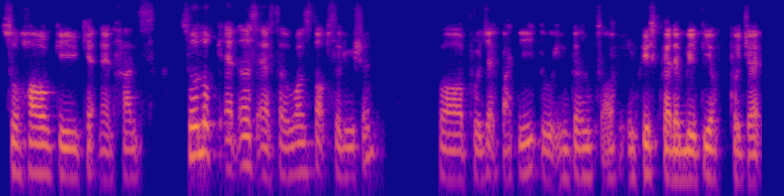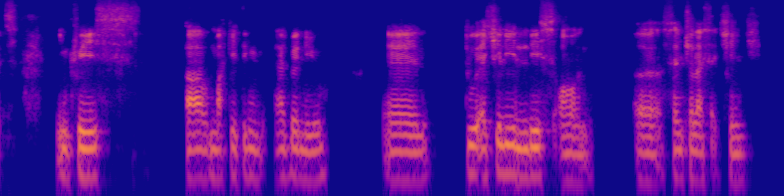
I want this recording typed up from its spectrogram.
So how can we can enhance? So look at us as a one-stop solution for project party to in terms of increase credibility of projects, increase our marketing avenue, and to actually list on a centralized exchange.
